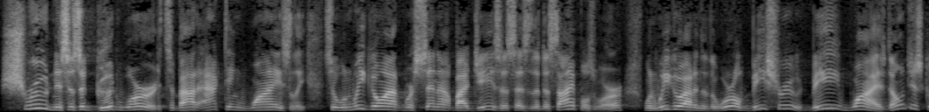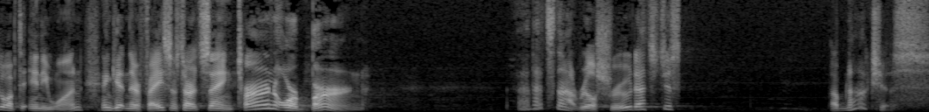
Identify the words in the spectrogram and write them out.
Shrewdness is a good word. It's about acting wisely. So when we go out, we're sent out by Jesus as the disciples were. When we go out into the world, be shrewd, be wise. Don't just go up to anyone and get in their face and start saying, turn or burn. That's not real shrewd. That's just obnoxious.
